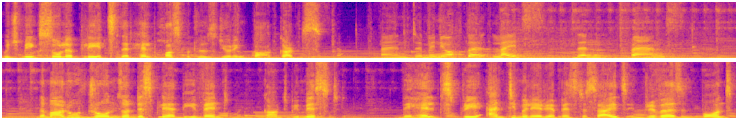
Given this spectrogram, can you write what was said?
which makes solar plates that help hospitals during power cuts. And many of the lights, then fans. The Marut drones on display at the event can't be missed. They help spray anti-malaria pesticides in rivers and ponds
